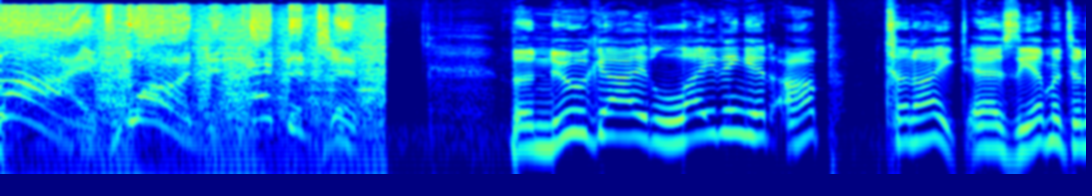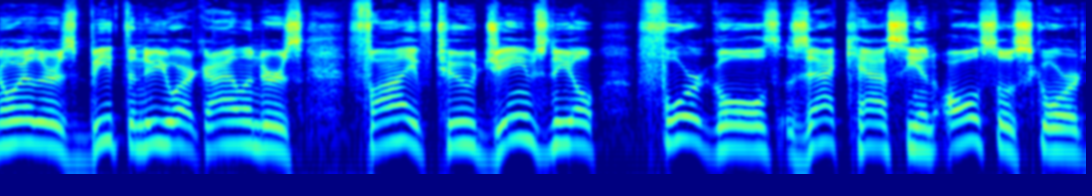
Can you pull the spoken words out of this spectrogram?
5-1 Edmonton. The new guy lighting it up tonight as the Edmonton Oilers beat the New York Islanders 5 2. James Neal, four goals. Zack Kassian also scored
